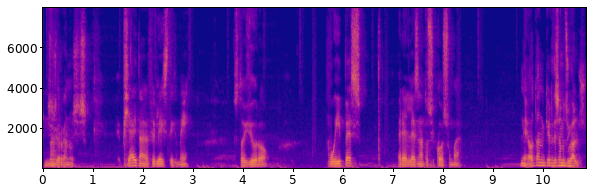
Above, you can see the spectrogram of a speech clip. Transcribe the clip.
στις Ναι. διοργανώσεις. Ποια ήταν, ρε φίλε, η στιγμή στο Euro που είπες ρε λες να το σηκώσουμε. Ναι, όταν κερδίσαμε τους Γάλλους.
